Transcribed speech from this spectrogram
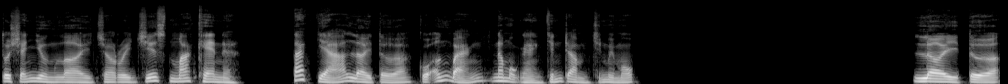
tôi sẽ nhường lời cho Regis McKenna, tác giả lời tựa của ấn bản năm 1991. Lời tựa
